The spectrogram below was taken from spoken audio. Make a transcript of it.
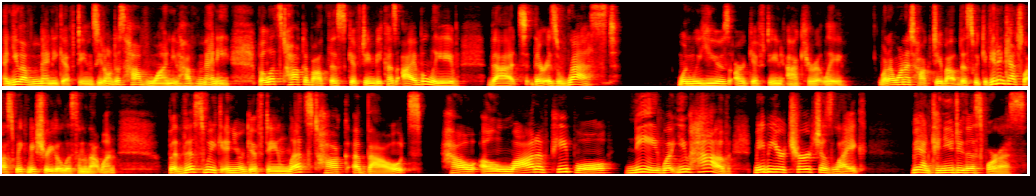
And you have many giftings. You don't just have one, you have many. But let's talk about this gifting because I believe that there is rest when we use our gifting accurately. What I want to talk to you about this week, if you didn't catch last week, make sure you go listen to that one. But this week in your gifting, let's talk about how a lot of people need what you have. Maybe your church is like, man, can you do this for us?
